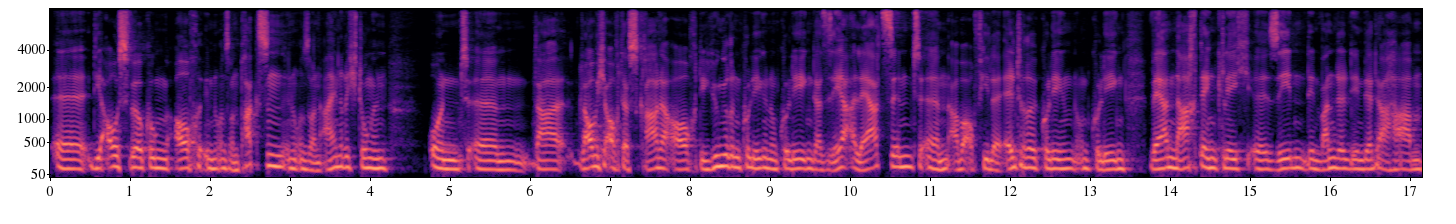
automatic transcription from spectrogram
äh, die Auswirkungen auch in unseren Praxen, in unseren Einrichtungen. Und ähm, da glaube ich auch, dass gerade auch die jüngeren Kolleginnen und Kollegen da sehr alert sind, ähm, aber auch viele ältere Kolleginnen und Kollegen werden nachdenklich, äh, sehen den Wandel, den wir da haben.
